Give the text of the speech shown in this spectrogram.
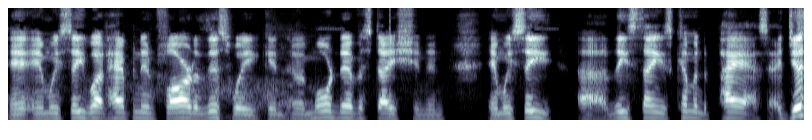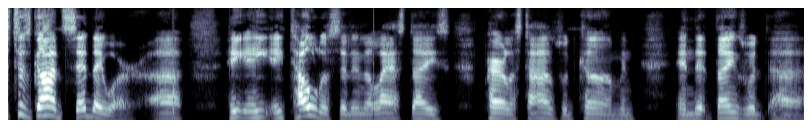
and, and we see what happened in Florida this week and uh, more devastation and and we see uh, these things coming to pass uh, just as God said they were. Uh, he, he he told us that in the last days perilous times would come and and that things would uh,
